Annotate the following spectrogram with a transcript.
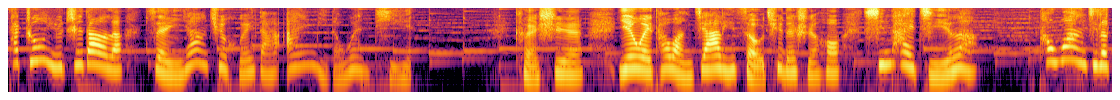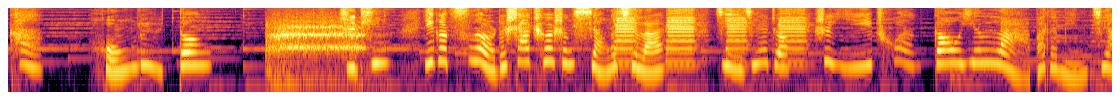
他终于知道了怎样去回答艾米的问题。可是，因为他往家里走去的时候心太急了，他忘记了看。红绿灯，只听一个刺耳的刹车声响了起来，紧接着是一串高音喇叭的鸣叫。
